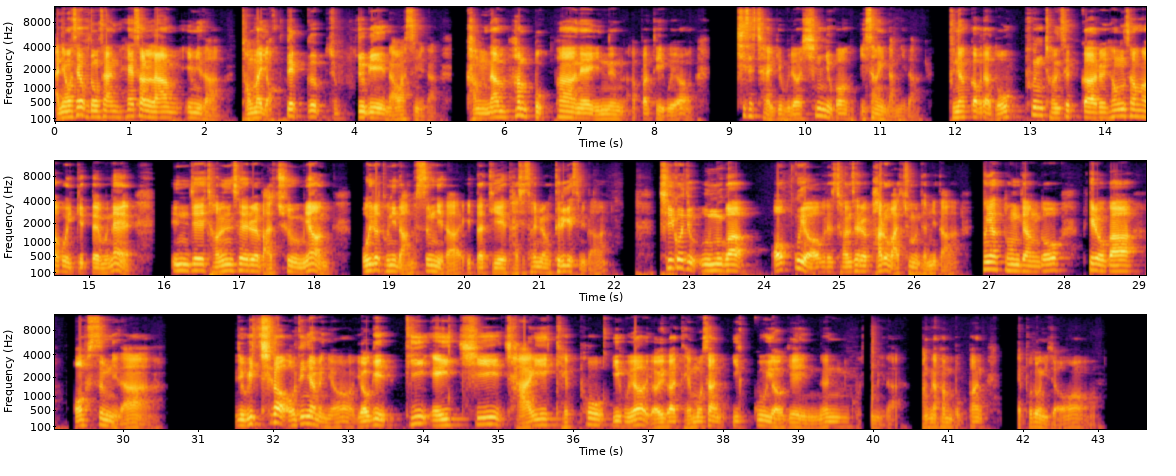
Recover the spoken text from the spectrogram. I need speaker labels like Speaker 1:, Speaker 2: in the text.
Speaker 1: 안녕하세요. 부동산 해설남입니다. 정말 역대급 줍줍이 나왔습니다. 강남 한복판에 있는 아파트이고요. 시세 차익이 무려 16억 이상이 납니다. 분양가보다 높은 전세가를 형성하고 있기 때문에 이제 전세를 맞추면 오히려 돈이 남습니다. 이따 뒤에 다시 설명드리겠습니다. 실거주 의무가 없고요. 그래서 전세를 바로 맞추면 됩니다. 청약통장도 필요가 없습니다. 이제 위치가 어디냐면요. 여기 DH 자이 개포이고요. 여기가 대모산 입구역에 있는 곳입니다. 강남 한복판 개포동이죠.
